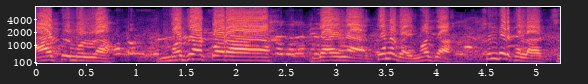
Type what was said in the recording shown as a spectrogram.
অনেক মোল্লা মজা করা যায় না। কেন ভাই, মজা? সুন্দর খেলা হচ্ছে।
